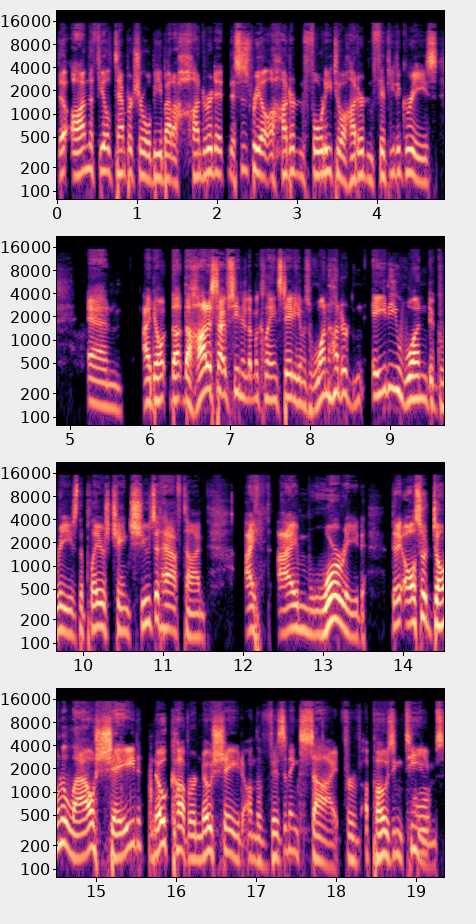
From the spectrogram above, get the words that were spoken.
The on the field temperature will be about 100. This is real, 140 to 150 degrees. And I don't. The, the hottest I've seen it at McLane Stadium is 181 degrees. The players change shoes at halftime. I I'm worried. They also don't allow shade, no cover, no shade on the visiting side for opposing oh. teams.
